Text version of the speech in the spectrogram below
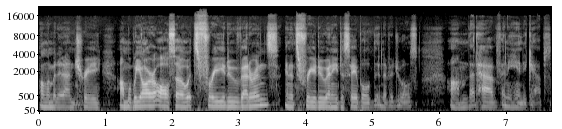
unlimited entry. Um, but we are also it's free to veterans, and it's free to any disabled individuals um, that have any handicaps.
